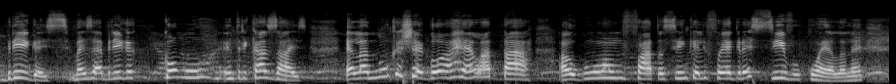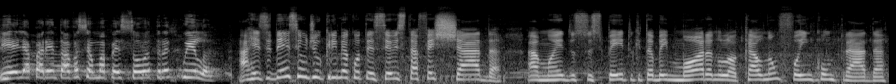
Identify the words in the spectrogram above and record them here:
brigas, mas é briga comum entre casais. Ela nunca chegou a relatar algum fato assim que ele foi agressivo com ela, né? E ele aparentava ser uma pessoa tranquila. A residência onde o crime aconteceu está fechada. A mãe do suspeito, que também mora no local, não foi encontrada.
